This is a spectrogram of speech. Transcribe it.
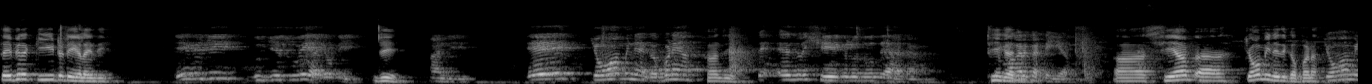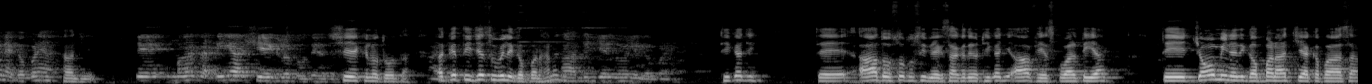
ਤੇ ਵੀਰੇ ਕੀ ਡਿਟੇਲ ਆਂਦੀ ਇਹ ਵੀ ਜੀ ਦੂਜੇ ਸੂਏ ਆ ਝੋਟੀ ਜੀ। ਹਾਂਜੀ। ਇਹ 4 ਮਹੀਨੇ ਗੱਭਣਿਆ। ਹਾਂਜੀ। ਤੇ ਇਸ ਲਈ 6 ਕਿਲੋ ਦੁੱਧ ਆਇਆ ਟਾਈਮ ਠੀਕ ਹੈ ਮਗਰ ਕੱਟੀ ਆ। ਅ, ਛੇਆਂ ਅ, ਚੌਂ ਮਹੀਨੇ ਦੀ ਗੱਬਣ 4 ਮਹੀਨੇ ਗੱਭਣਿਆ। ਹਾਂਜੀ। ਤੇ ਮਗਰ ਕੱਟੀ ਆ 6 ਕਿਲੋ ਦੁੱਧ ਦੇ 6 ਕਿਲੋ ਦੁੱਧ ਆ। ਅੱਗੇ ਤੀਜੇ ਸੂਬੇ ਲਈ ਗੱਬਣ ਹਨਾ ਜੀ? ਹਾਂ ਤੀਜੇ ਸੂਏ ਲਈ ਗੱਭਣਿਆ ਠੀਕ ਹੈ ਜੀ। ਤੇ ਆਹ ਦੋਸਤੋ ਤੁਸੀਂ ਵੇਖ ਸਕਦੇ ਹੋ ਠੀਕ ਹੈ ਜੀ? ਆਹ ਫੇਸ ਕੁਆਲਿਟੀ ਆ। ਤੇ 4 ਮਹੀਨੇ ਦੀ ਗੱਭਣ ਆ ਚੈੱਕ ਪਾਸ ਆ।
